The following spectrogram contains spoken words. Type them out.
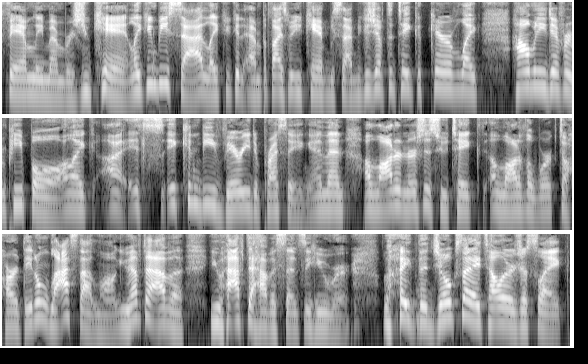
family members. You can't. Like you can be sad, like you can empathize, but you can't be sad because you have to take care of like how many different people. Like uh, it's it can be very depressing. And then a lot of nurses who take a lot of the work to heart, they don't last that long. You have to have a you have to have a sense of humor. Like the jokes that I tell are just like,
